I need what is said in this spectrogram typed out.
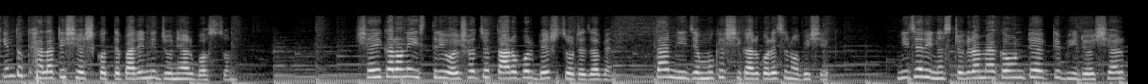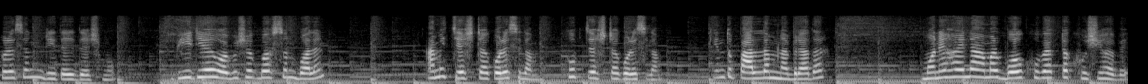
কিন্তু খেলাটি শেষ করতে পারেনি জুনিয়র বচ্চন। সেই কারণে স্ত্রী ঐশ্বর্য তার উপর বেশ চটে যাবেন। তা নিজে মুখে স্বীকার করেছেন অভিষেক। নিজের ইনস্টাগ্রাম অ্যাকাউন্টে একটি ভিডিও শেয়ার করেছেন রিতেশ দেশমুখ। ভিডিওয়ে অভিষেক বচ্চন বলেন, আমি চেষ্টা করেছিলাম, খুব চেষ্টা করেছিলাম, কিন্তু পারলাম না, ব্রাদার। মনে হয় না আমার বউ খুব একটা খুশি হবে।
